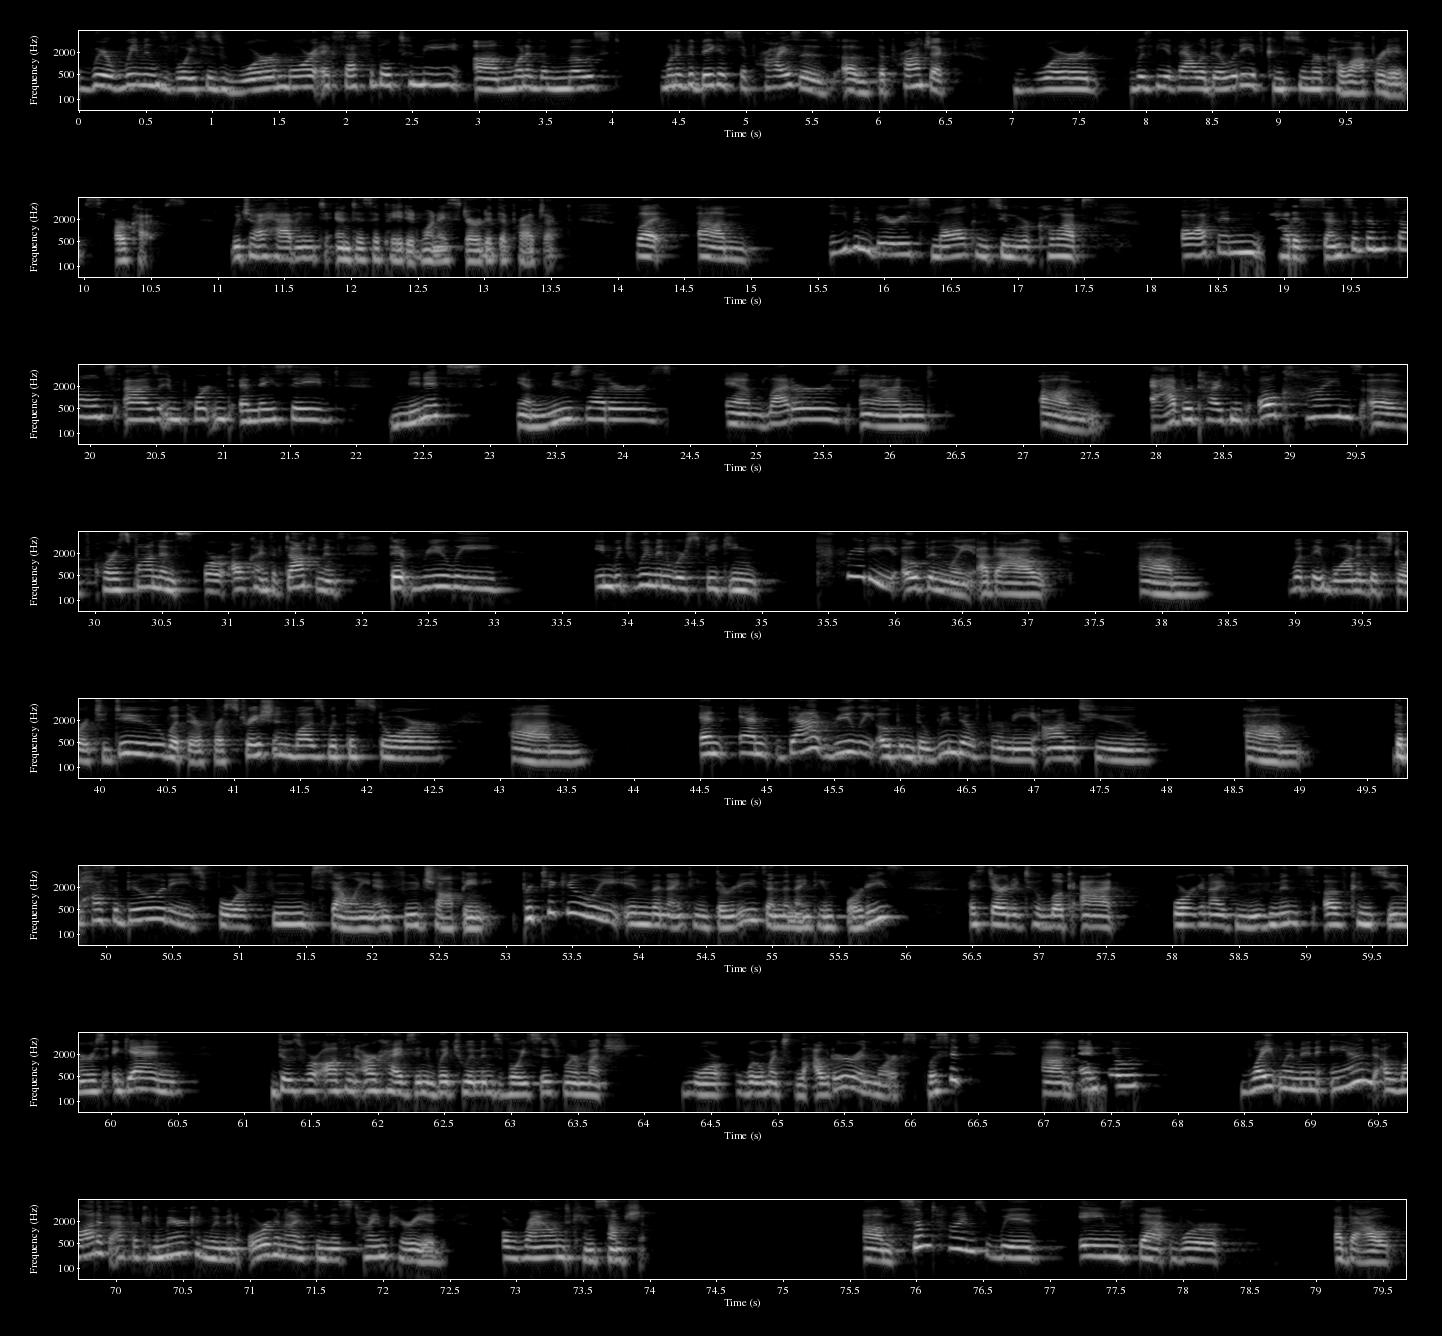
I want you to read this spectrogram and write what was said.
where women's voices were more accessible to me. Um, one of the most, one of the biggest surprises of the project were was the availability of consumer cooperatives archives, which I hadn't anticipated when I started the project. But um, even very small consumer co-ops often had a sense of themselves as important, and they saved minutes and newsletters and letters and um, advertisements, all kinds of correspondence or all kinds of documents that really, in which women were speaking pretty openly about um, what they wanted the store to do, what their frustration was with the store. Um, and, and that really opened the window for me onto um, the possibilities for food selling and food shopping, particularly in the 1930s and the 1940s. I started to look at organized movements of consumers. Again, those were often archives in which women's voices were much more were much louder and more explicit. Um, and both white women and a lot of African American women organized in this time period around consumption. Um, sometimes with aims that were about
